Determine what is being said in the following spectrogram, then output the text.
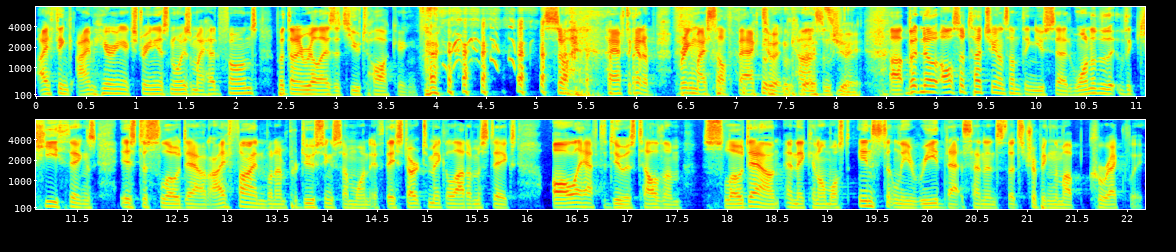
I think I'm hearing extraneous noise in my headphones, but then I realize it's you talking. so I have to kind of bring myself back to it and concentrate. Uh, but no, also touching on something you said, one of the, the key things is to slow down. I find when I'm producing someone, if they start to make a lot of mistakes, all I have to do is tell them, slow down, and they can almost instantly read that sentence that's tripping them up correctly.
